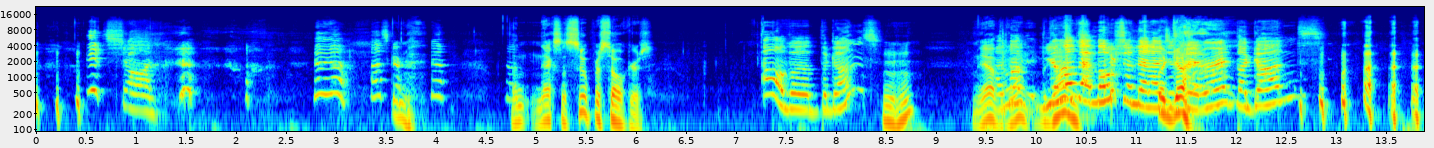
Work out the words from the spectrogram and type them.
It's Sean. yeah, yeah, ask her. Yeah. Then next is Super Soakers. Oh, the the guns? Mm-hmm. Yeah, the, I gun, love the you guns. love that motion that I The just gun- did, right? The guns.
